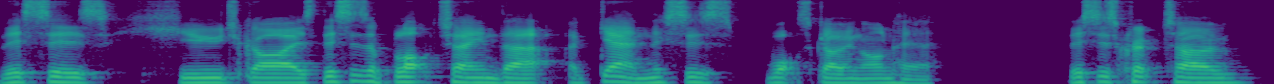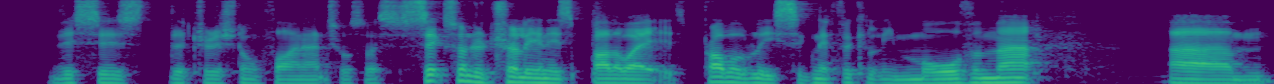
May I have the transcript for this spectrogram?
This is huge, guys. This is a blockchain that, again, this is what's going on here. This is crypto. This is the traditional financial space. 600 trillion is, by the way, it's probably significantly more than that um,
